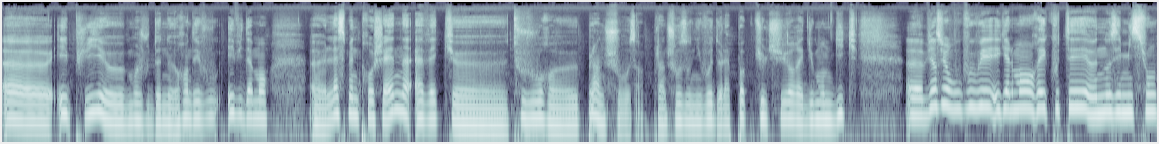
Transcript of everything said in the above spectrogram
Euh, et puis, moi je vous donne rendez-vous évidemment la semaine prochaine avec toujours plein de choses, hein. plein de choses au niveau de la pop culture et du monde geek. bien sûr, vous pouvez également réécouter nos émissions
